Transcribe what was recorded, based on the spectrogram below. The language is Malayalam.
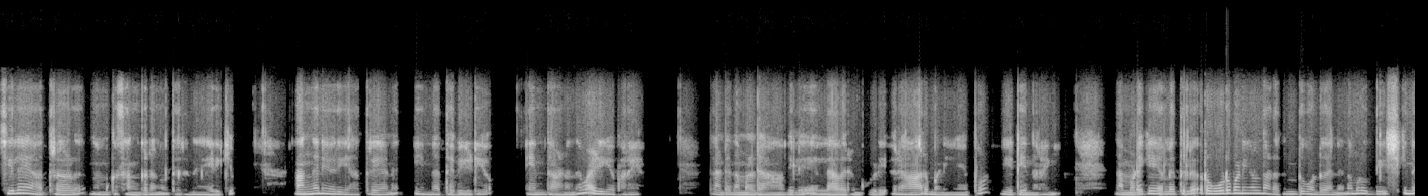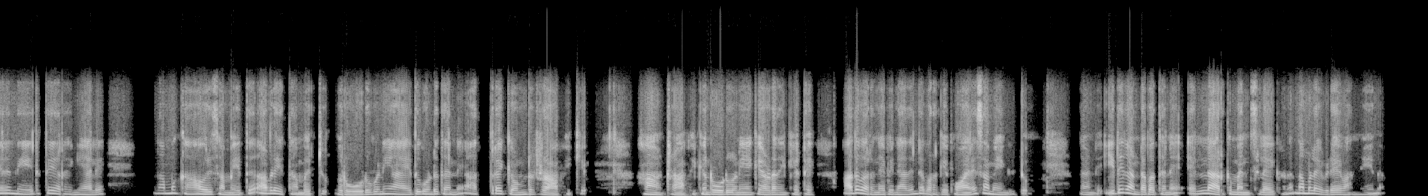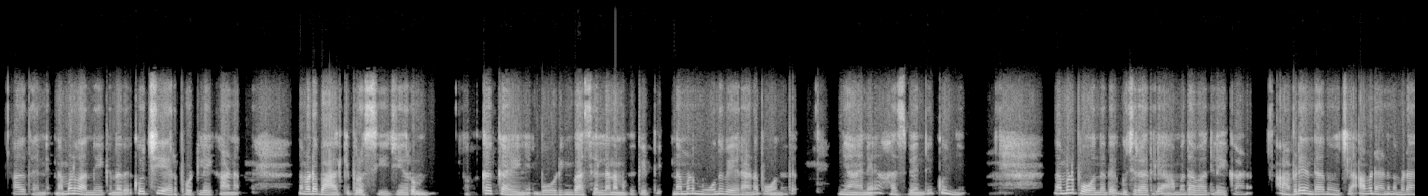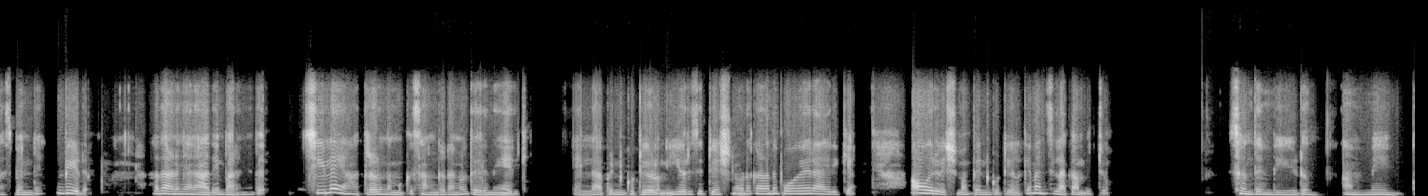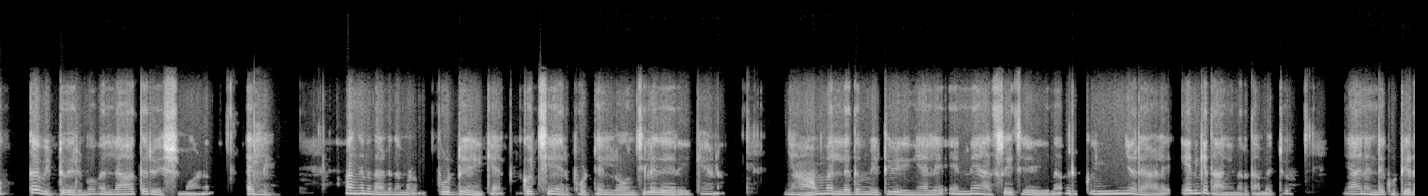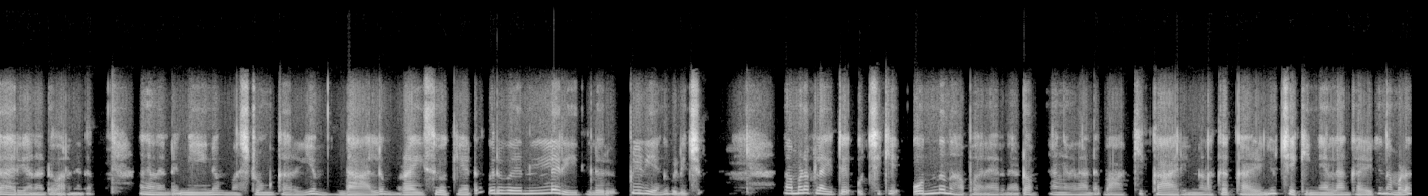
ചില യാത്രകൾ നമുക്ക് സങ്കടങ്ങൾ തരുന്നതായിരിക്കും. അങ്ങനെ ഒരു യാത്രയാണ് ഇന്നത്തെ വീഡിയോ. എന്താണെന്ന് വഴിയെ പറയാം. അതാണ്ട് നമ്മൾ രാവിലെ എല്ലാവരും കൂടി ഒരു ആറ് മണിയായപ്പോൾ വീട്ടിൽ നിന്ന് ഇറങ്ങി. നമ്മുടെ കേരളത്തിൽ റോഡ് പണികൾ നടക്കുന്നത് കൊണ്ട് തന്നെ നമ്മൾ ഉദ്ദേശിക്കുന്നതിന് നേരത്തെ ഇറങ്ങിയാൽ നമുക്ക് ആ ഒരു സമയത്ത് അവിടെ എത്താൻ പറ്റും. റോഡ് പണി ആയതുകൊണ്ട് തന്നെ അത്രയ്ക്കുണ്ട് ട്രാഫിക്. ആ ട്രാഫിക്കും റോഡ് പണിയൊക്കെ അവിടെ നിൽക്കട്ടെ. അത് പറഞ്ഞാൽ പിന്നെ അതിന്റെ പുറകെ പോകാനേ സമയം കിട്ടും. അതുകൊണ്ട് ഇത് കണ്ടപ്പോൾ തന്നെ എല്ലാവർക്കും മനസ്സിലായിക്കാണ് നമ്മൾ എവിടെ വന്നേന്ന്. അത് തന്നെ നമ്മൾ വന്നേക്കുന്നത് കൊച്ചി എയർപോർട്ടിലേക്കാണ്. നമ്മുടെ ബാക്കി പ്രൊസീജിയറും ഒക്കെ കഴിഞ്ഞ് ബോർഡിംഗ് ബസ്സെല്ലാം നമുക്ക് കിട്ടി. നമ്മൾ മൂന്ന് പേരാണ് പോകുന്നത്. ഞാൻ ഹസ്ബൻഡ് കുഞ്ഞ്. നമ്മൾ പോകുന്നത് ഗുജറാത്തിലെ അഹമ്മദാബാദിലേക്കാണ്. അവിടെ എന്താണെന്ന് വെച്ചാൽ അവിടെയാണ് നമ്മുടെ ഹസ്ബൻഡ് വീട്. അതാണ് ഞാൻ ആദ്യം പറഞ്ഞത്. ചില യാത്രകൾ നമുക്ക് സങ്കടങ്ങൾ തരുന്നതായിരിക്കും. എല്ലാ പെൺകുട്ടികളും ഈ ഒരു സിറ്റുവേഷനിലൂടെ കടന്നു പോയവരായിരിക്കാം. ആ ഒരു വിഷമം പെൺകുട്ടികൾക്ക് മനസ്സിലാക്കാൻ പറ്റും. സ്വന്തം വീടും അമ്മയും ഒക്കെ വിട്ടു വരുമ്പോൾ വല്ലാത്തൊരു വിഷമമാണ് അല്ലേ? അങ്ങനെ തന്നെ നമ്മൾ ഫുഡ് കഴിക്കാൻ കൊച്ചി എയർപോർട്ടിൽ ലോഞ്ചിൽ കയറിയിരിക്കുകയാണ്. ഞാൻ വല്ലതും വെട്ടി കഴിഞ്ഞാൽ എന്നെ ആശ്രയിച്ച് കഴിയുന്ന ഒരു കുഞ്ഞൊരാളെ എനിക്ക് താങ്ങി നിർത്താൻ പറ്റുമോ ഞാൻ എന്റെ കുട്ടിയുടെ കാര്യമാണ് കേട്ടോ പറഞ്ഞത്. അങ്ങനെ തന്നെ മീനും മഷ്റൂം കറിയും ഡാലും റൈസും ഒക്കെ ആയിട്ട് ഒരു നല്ല രീതിയിലൊരു പിടി അങ്ങ് പിടിച്ചു. നമ്മുടെ ഫ്ലൈറ്റ് ഉച്ചയ്ക്ക് ഒന്ന് നാൽപ്പതിനായിരുന്നു കേട്ടോ. അങ്ങനെ അല്ലാണ്ട് ബാക്കി കാര്യങ്ങളൊക്കെ കഴിഞ്ഞു. ചെക്കിംഗ് എല്ലാം കഴിഞ്ഞു. നമ്മൾ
